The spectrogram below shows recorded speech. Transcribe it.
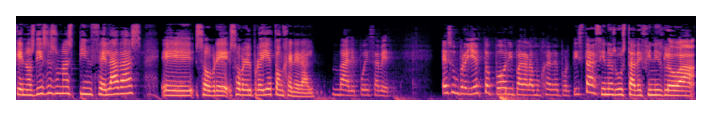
que nos dieses unas pinceladas eh, sobre, sobre el proyecto en general. Vale, pues a ver. Es un proyecto por y para la mujer deportista, así nos gusta definirlo a,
